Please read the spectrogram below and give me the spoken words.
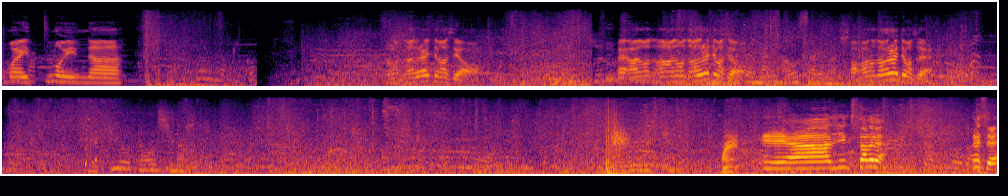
お前いつもいんな。あの殴られてますよ。えあのあの殴られてますよ。ああの殴られてます。敵を倒しました。いやージンクス頼むナイス。よ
